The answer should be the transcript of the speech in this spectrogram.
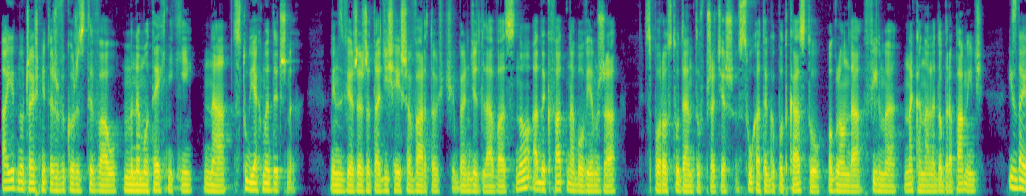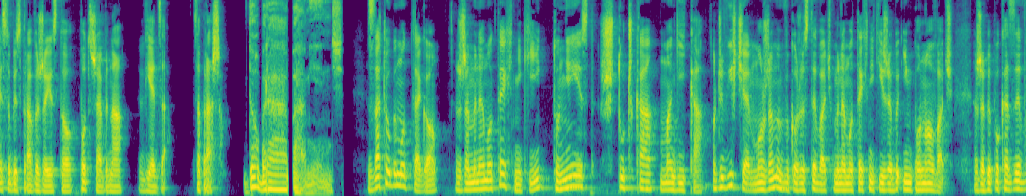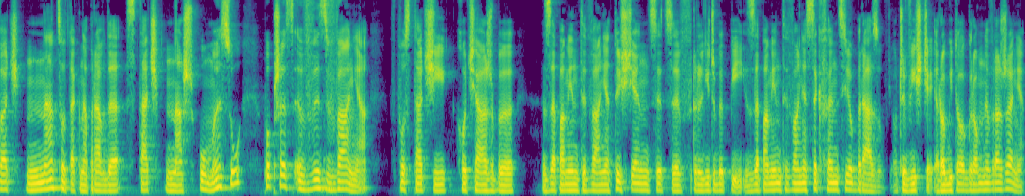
a jednocześnie też wykorzystywał mnemotechniki na studiach medycznych. Więc wierzę, że ta dzisiejsza wartość będzie dla Was no, adekwatna, bo wiem, że sporo studentów przecież słucha tego podcastu, ogląda filmy na kanale Dobra Pamięć i zdaje sobie sprawę, że jest to potrzebna wiedza. Zapraszam. Dobra pamięć. Zacząłbym od tego, że mnemotechniki to nie jest sztuczka magika. Oczywiście możemy wykorzystywać mnemotechniki, żeby imponować, żeby pokazywać, na co tak naprawdę stać nasz umysł poprzez wyzwania w postaci chociażby zapamiętywania tysięcy cyfr liczby pi, zapamiętywania sekwencji obrazów. Oczywiście robi to ogromne wrażenie.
